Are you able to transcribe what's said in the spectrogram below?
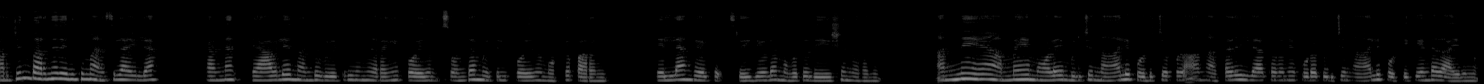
അർജുൻ പറഞ്ഞത് എനിക്ക് മനസ്സിലായില്ല കണ്ണൻ രാവിലെ നന്ദു വീട്ടിൽ നിന്ന് ഇറങ്ങിപ്പോയതും സ്വന്തം വീട്ടിൽ പോയതും ഒക്കെ പറഞ്ഞു. എല്ലാം കേട്ട് ശ്രീജയുടെ മുഖത്ത് ദേഷ്യം നിറഞ്ഞു. അന്നേ ആ അമ്മയെ മോളെയും പിടിച്ച് നാല് പൊടിച്ചപ്പോൾ ആ നട്ടലില്ലാത്തവനെ കൂടെ പിടിച്ച് നാല് പൊട്ടിക്കേണ്ടതായിരുന്നു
